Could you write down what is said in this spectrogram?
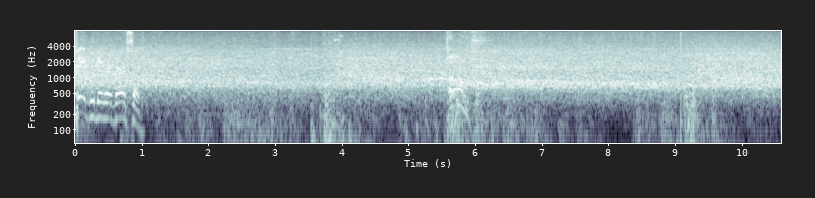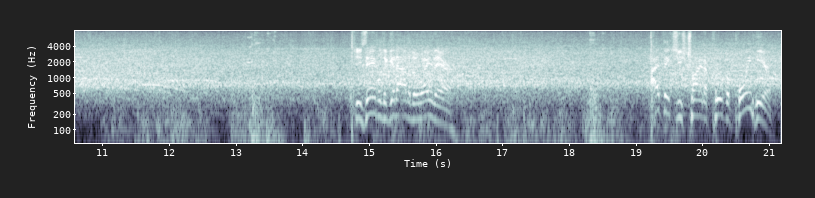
big with the reversal. Oof. She's able to get out of the way there. I think she's trying to prove a point here.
